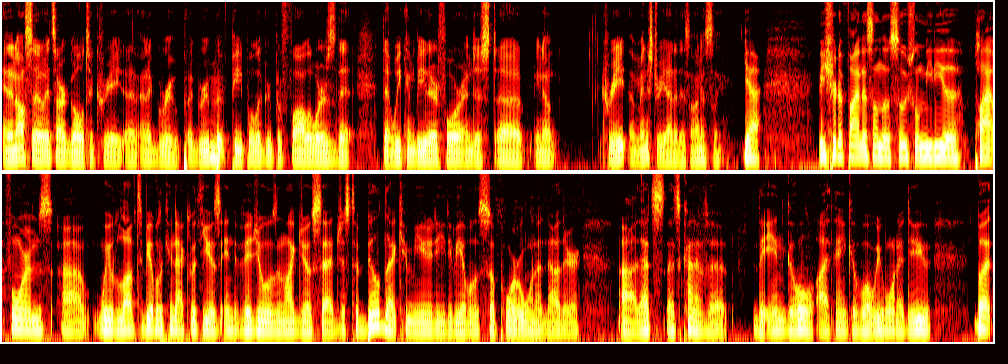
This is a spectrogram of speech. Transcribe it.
and then also, it's our goal to create a, a group, a group Mm. of people, a group of followers that that we can be there for, and just uh, you know create a ministry out of this. Honestly. Yeah. Be sure to find us on those social media platforms. Uh, we would love to be able to connect with you as individuals, and like Joe said, just to build that community to be able to support one another. Uh, that's that's kind of the the end goal, I think, of what we want to do. But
